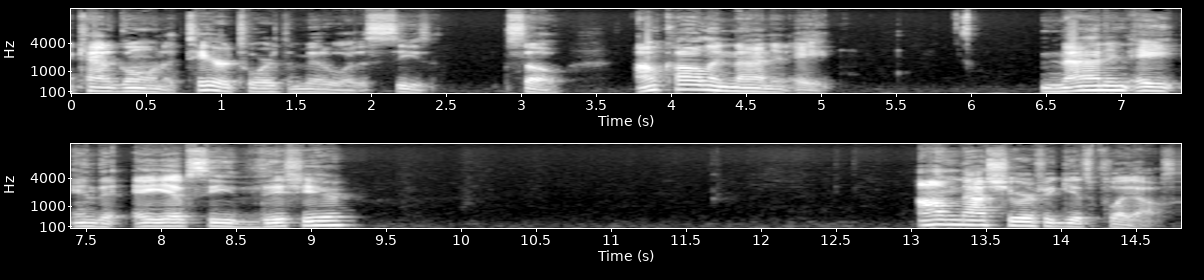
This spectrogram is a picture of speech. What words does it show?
and kind of go on a tear towards the middle of the season. So I'm calling nine and eight. Nine and eight in the AFC this year. I'm not sure if it gets playoffs.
